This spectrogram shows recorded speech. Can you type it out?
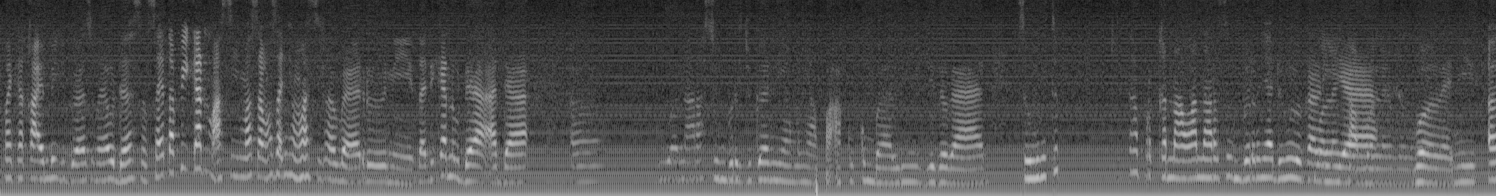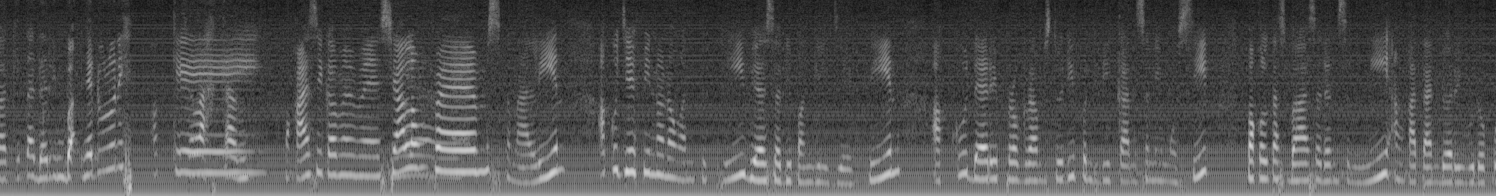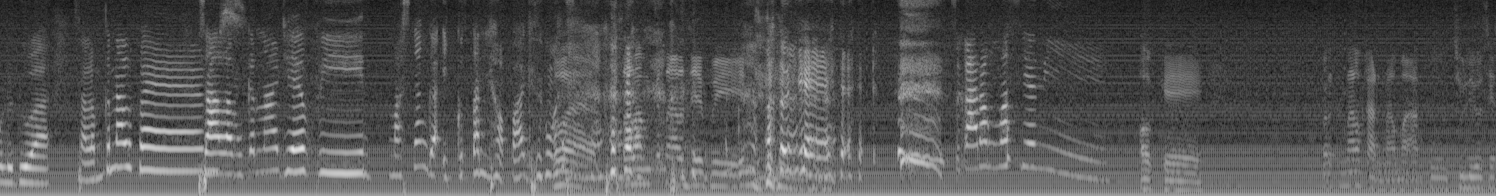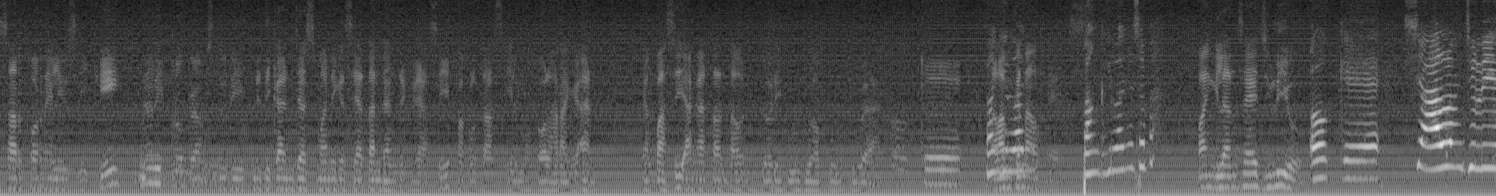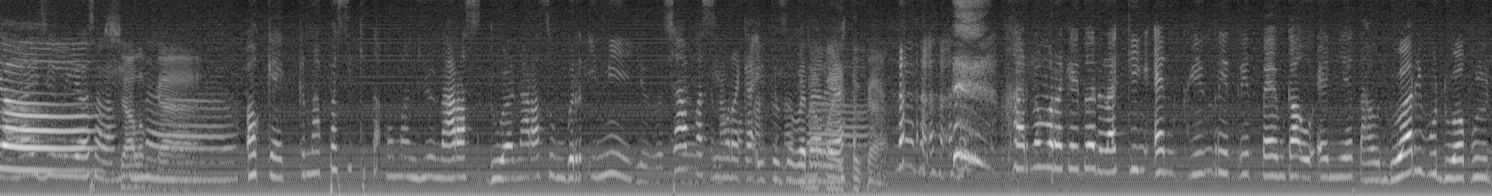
PKKMB juga sebenarnya udah selesai tapi kan masih masa-masanya mahasiswa baru nih. Tadi kan udah ada eh, dua narasumber juga nih yang menyapa aku kembali gitu kan. Sebelum itu kita perkenalan narasumbernya dulu kali Boleh ya. Kak, boleh, boleh. Boleh nih eh, kita dari mbaknya dulu nih. Oke. Silahkan. Makasih Kak Memes. Shalom Iya. fams. Kenalin, aku Jevin Nonongan Putri, biasa dipanggil Jevin. Aku dari program studi Pendidikan Seni Musik Fakultas Bahasa dan Seni angkatan 2022. Salam kenal fams. Salam kenal Jevin. Masnya nggak ikutan apa gitu mas? Wah, salam kenal Jevin. Oke. Sekarang masnya nih. Oke. Perkenalkan nama aku Julio Cesar Cornelius Iki dari program studi Pendidikan Jasmani Kesehatan dan Rekreasi Fakultas Ilmu Keolahragaan yang pasti angkatan tahun 2022. Oke. Salam Panggilan kenal, Fes. panggilannya siapa? Panggilan saya Julio. Oke. Shalom Julio. Hai Julio, salam Shalom, kenal. Kak. Oke, kenapa sih kita memanggil naras dua narasumber ini gitu? Siapa sih Kenapa, mereka itu Kenapa? sebenarnya? Kenapa itu, Kak? Karena mereka itu adalah King and Queen Retreat PMK UNY tahun 2022.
